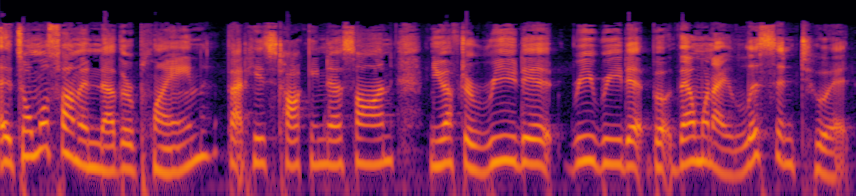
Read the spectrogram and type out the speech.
it's almost on another plane that he's talking to us on. And you have to read it, reread it. But then when I listened to it,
